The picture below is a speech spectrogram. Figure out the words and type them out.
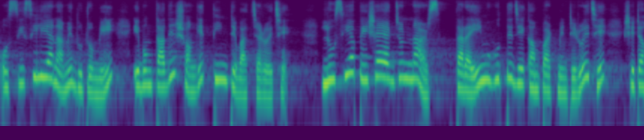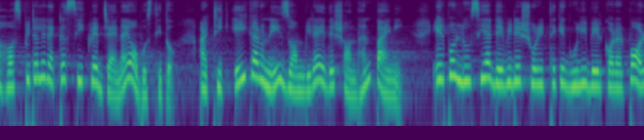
ও সিসিলিয়া নামে দুটো মেয়ে এবং তাদের সঙ্গে তিনটে বাচ্চা রয়েছে। লুসিয়া পেশায় একজন নার্স তারা এই মুহূর্তে যে কম্পার্টমেন্টে রয়েছে, সেটা হসপিটালের একটা সিক্রেট জায়গায় অবস্থিত। আর ঠিক এই কারণেই জম্বিরা এদের সন্ধান পায়নি। এরপর লুসিয়া ডেভিডের শরীর থেকে গুলি বের করার পর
